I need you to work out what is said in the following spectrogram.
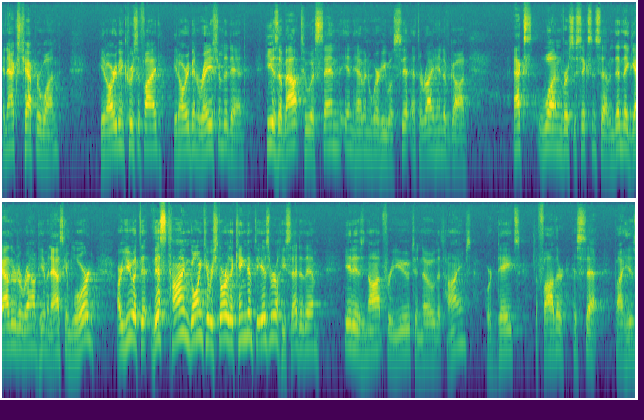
in Acts chapter 1, he had already been crucified, he had already been raised from the dead. He is about to ascend in heaven where he will sit at the right hand of God Acts 1, verses 6 and 7. Then they gathered around him and asked him, Lord, are you at the, this time going to restore the kingdom to Israel? He said to them, It is not for you to know the times or dates the Father has set by his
